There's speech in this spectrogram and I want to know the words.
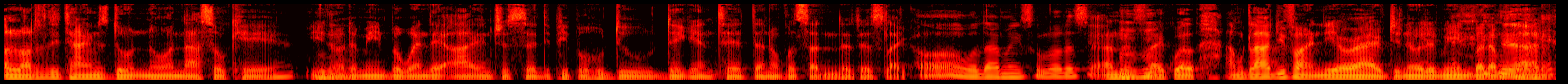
a lot of the times, don't know, and that's okay. You know what I mean? But when they are interested, the people who do dig into it, then all of a sudden they're just like, oh, well, that makes a lot of sense. And it's Mhm. like, well, I'm glad you finally arrived. You know what I mean? But I'm Yeah. glad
